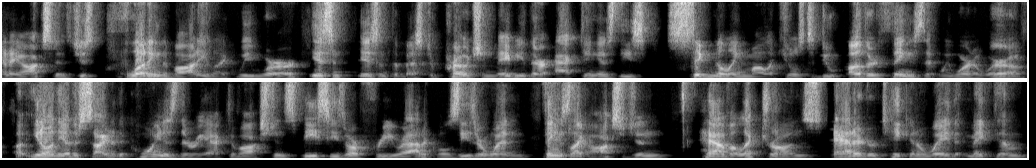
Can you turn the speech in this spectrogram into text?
antioxidants just flooding the body like we were isn't isn't the best approach. And maybe they're acting as these signaling molecules to do other things that we weren't aware of. Uh, you know on the other side of the coin is the reactive oxygen species or free radicals. These are when things like oxygen have electrons added or taken away that make them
